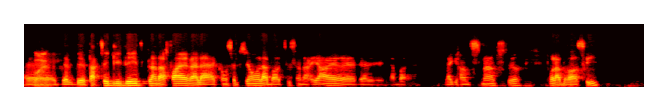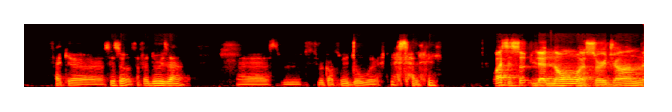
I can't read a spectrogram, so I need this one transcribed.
Euh, de, partir de l'idée du plan d'affaires à la conception, la bâtisse en arrière, l'agrandissement, tout ça, pour la brasserie. Fait que c'est ça, ça fait deux ans. Euh, si, tu veux, continuer, Joe, euh, je te laisse aller. Oui, c'est ça. le nom euh, Sir John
